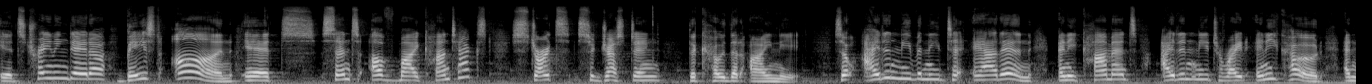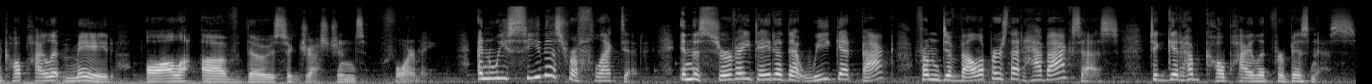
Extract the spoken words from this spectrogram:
its training data, based on its sense of my context, starts suggesting the code that I need. So I didn't even need to add in any comments. I didn't need to write any code and Copilot made all of those suggestions for me. And we see this reflected in the survey data that we get back from developers that have access to GitHub Copilot for Business.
